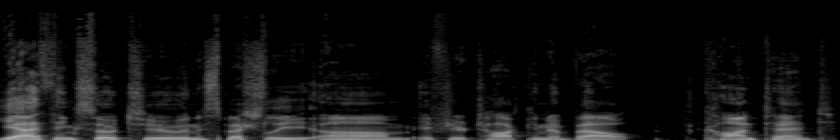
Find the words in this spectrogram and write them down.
Yeah, I think so too. And especially um, if you're talking about content,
